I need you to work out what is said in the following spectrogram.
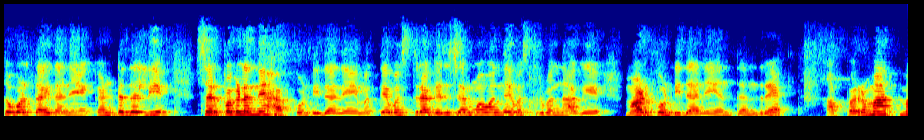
ತಗೊಳ್ತಾ ಇದ್ದಾನೆ. ಕಂಠದಲ್ಲಿ ಸರ್ಪಗಳನ್ನೇ ಹಾಕೊಂಡಿದ್ದಾನೆ ಮತ್ತೆ ವಸ್ತ್ರ, ಗಜಚರ್ಮವನ್ನೇ, ವಸ್ತ್ರವನ್ನಾಗೆ ಮಾಡ್ಕೊಂಡಿದ್ದಾನೆ ಅಂತಂದ್ರೆ ಆ ಪರಮಾತ್ಮ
